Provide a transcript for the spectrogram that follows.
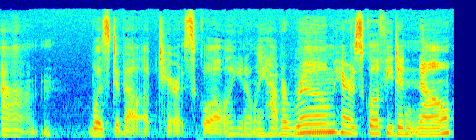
um, was developed here at school. You know we have a room here at school if you didn't know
